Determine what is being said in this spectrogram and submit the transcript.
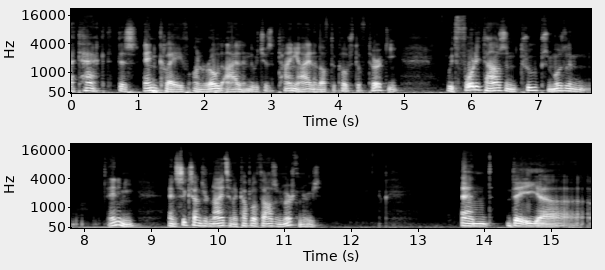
attacked this enclave on Rhode Island, which is a tiny island off the coast of Turkey, with 40,000 troops, Muslim enemy, and 600 knights and a couple of thousand mercenaries. And they uh,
